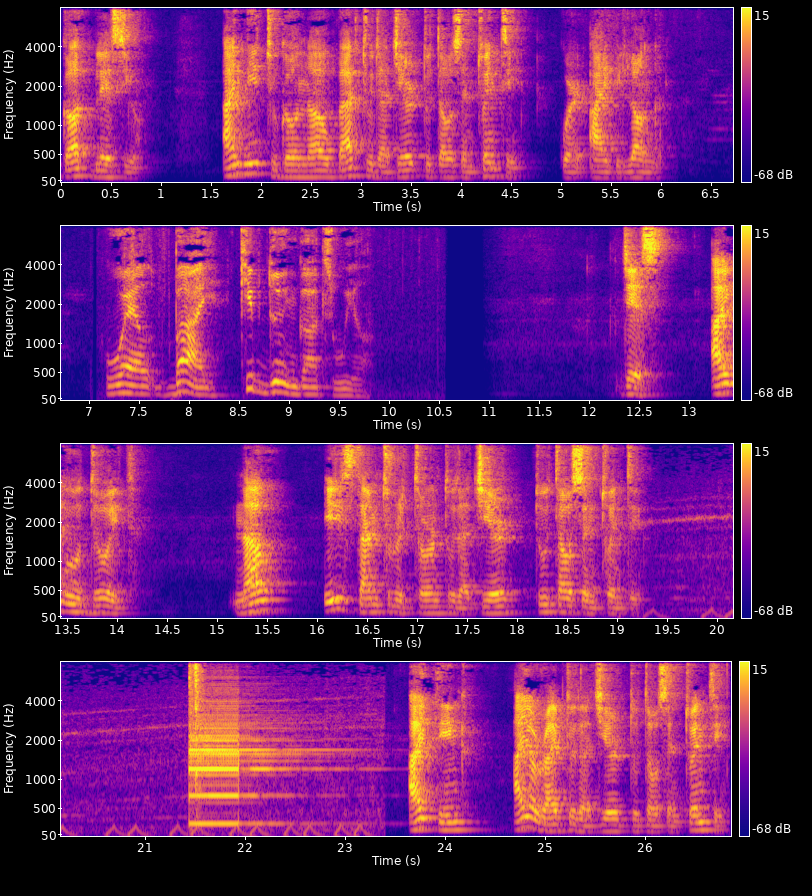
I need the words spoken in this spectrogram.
God bless you. I need to go now back to the year 2020, where I belong. Well, bye. Keep doing God's will. Yes, I will do it. Now it is time to return to the year 2020. I think I arrived to the year 2020.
